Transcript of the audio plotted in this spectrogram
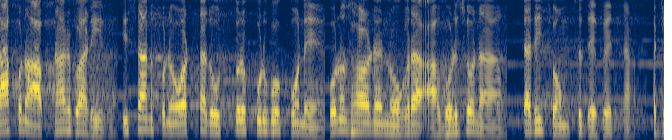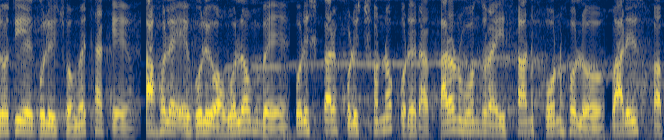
তা কোনো আপনার বাড়ির ঈশান কোণে অর্থাৎ উত্তর পূর্ব কোণে কোনো ধরনের নোংরা আবর্জনা ইত্যাদি জমতে দেবেন না। যদি এগুলি জমে থাকে, তাহলে এগুলি অবলম্বে পরিষ্কার পরিচ্ছন্ন করে রাখ কারণ বন্ধুরা, ঈশান কোণ হলো বাড়ির সব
